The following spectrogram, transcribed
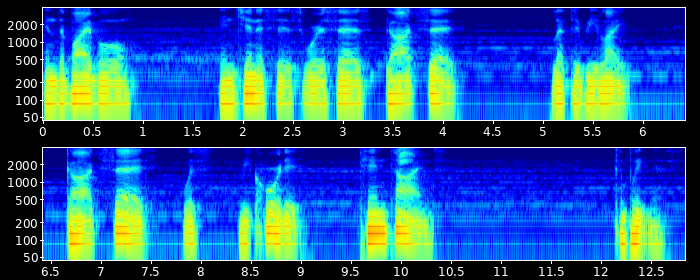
in the Bible, in Genesis, where it says, God said, Let there be light God said was recorded 10 times. Completeness.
